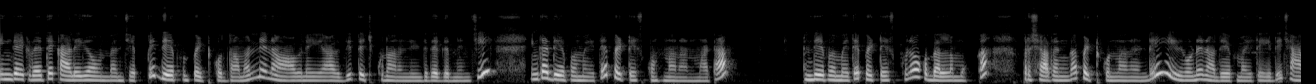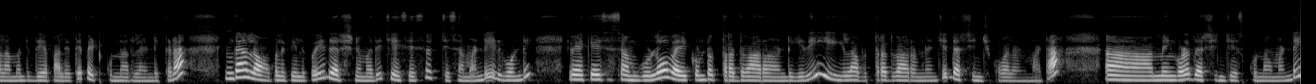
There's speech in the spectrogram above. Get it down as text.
ఇంకా ఇక్కడైతే ఖాళీగా ఉందని చెప్పి దీపం పెట్టుకుందామని నేను ఆవునయ్య అది తెచ్చుకున్నానండి ఇంటి దగ్గర నుంచి. ఇంకా దీపం అయితే పెట్టేసుకుంటున్నాను అనమాట దీపం అయితే పెట్టేసుకుని ఒక బెల్లం ముక్క ప్రసాదంగా పెట్టుకున్నానండి. ఇదిగోండి నా దీపం అయితే ఇది. చాలామంది దీపాలు అయితే పెట్టుకున్నారులేండి ఇక్కడ. ఇంకా లోపలికి వెళ్ళిపోయి దర్శనం అది చేసేసి వచ్చేసామండి. ఇదిగోండి వెంకటేశ్వర గుడిలో వైకుంఠ ఉత్తర ద్వారం అండి ఇది. ఇలా ఉత్తర ద్వారం నుంచి దర్శించుకోవాలన్నమాట. మేము కూడా దర్శించేసుకున్నామండి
